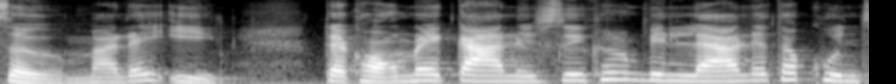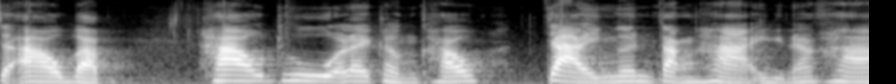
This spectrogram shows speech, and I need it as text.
เสริมมาได้อีก แต่ของอเมริกาเนี่ยซื้อเครื่องบินแล้วเนี่ยถ้าคุณจะเอาแบบ how to อะไรของเขาจ่ายเงินต่างหากอีกนะคะ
